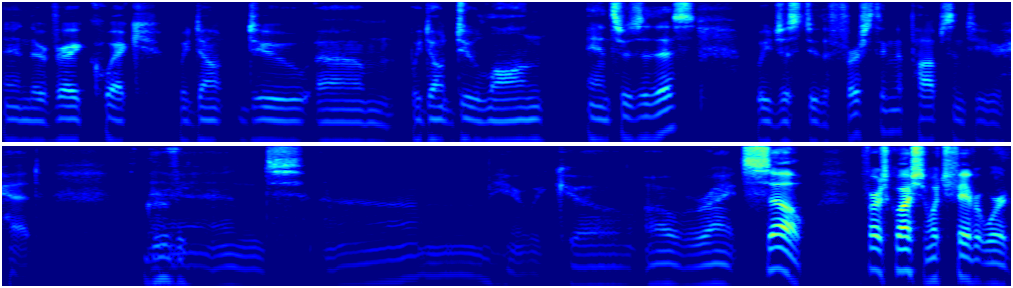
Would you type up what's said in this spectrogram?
and they're very quick. We don't do um, we don't do long answers of this. We just do the first thing that pops into your head. Groovy. And um, here we go. All right. So, first question: What's your favorite word?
